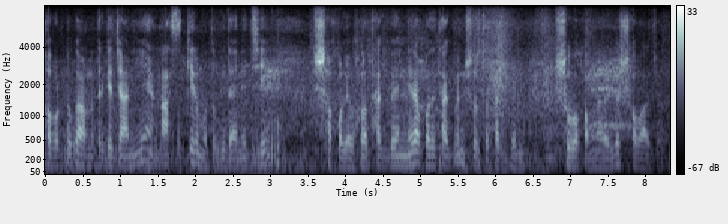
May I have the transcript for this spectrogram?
খবরটুকু আপনাদেরকে জানিয়ে আজকের মতো বিদায় নিচ্ছি। সকলে ভালো থাকবেন, নিরাপদে থাকবেন, সুস্থ থাকবেন। শুভকামনা রইল সবার জন্য।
